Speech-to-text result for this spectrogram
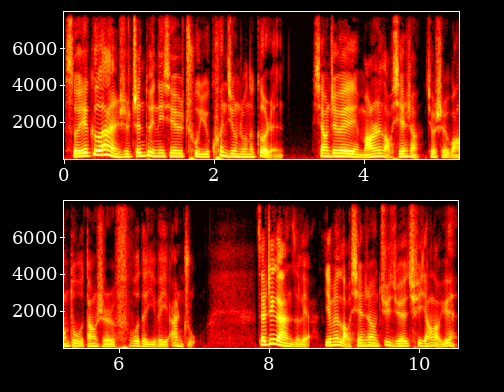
所谓个案是针对那些处于困境中的个人。像这位盲人老先生，就是王杜当时服务的一位案主。在这个案子里，因为老先生拒绝去养老院，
